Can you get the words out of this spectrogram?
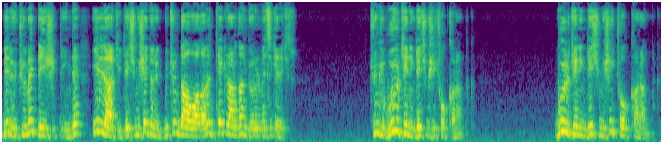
bir hükümet değişikliğinde illaki geçmişe dönük bütün davaların tekrardan görülmesi gerekir. Çünkü bu ülkenin geçmişi çok karanlık. Bu ülkenin geçmişi çok karanlık.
